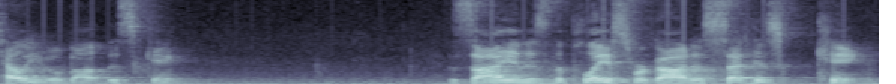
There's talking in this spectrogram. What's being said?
tell you about this king. Zion is the place where God has set his king.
